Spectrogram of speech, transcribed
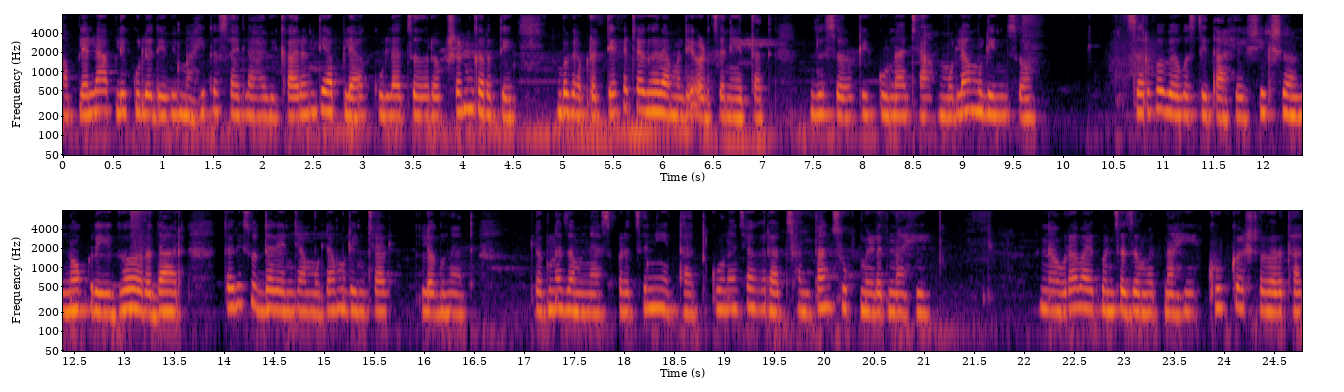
आपल्याला आपली कुलदेवी माहीत असायला हवी कारण ती आपल्या कुलाचं रक्षण करते. बघा प्रत्येकाच्या घरामध्ये अडचणी येतात. जसं की कुणाच्या मुलामुलींचं सर्व व्यवस्थित आहे. शिक्षण नोकरी घर दार तरीसुद्धा त्यांच्या मुलामुलींच्या लग्नात लग्न जमण्यास अडचणी येतात. कुणाच्या घरात संतान सुख मिळत नाही. नवरा बायकोंचं जमत नाही. खूप कष्ट करतात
